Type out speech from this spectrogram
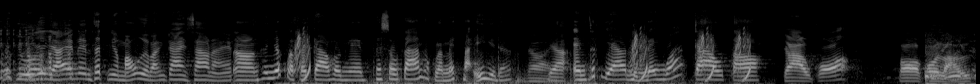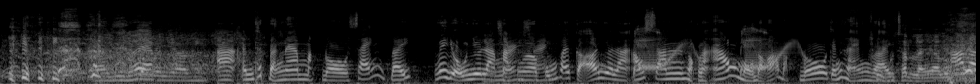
Thấy chưa? Vậy dạ em em thích người mẫu người bạn trai sao nè em? À, Thứ nhất là phải cao hơn em Mét 68 hoặc là mét 7 gì đó. Rồi. Dạ em thích da đừng đen quá Cao to. Cao có to coi lợi. Rồi gì nữa em? Um, à em thích bạn nam mặc đồ sáng một tí. Ví dụ như là Sáng, mặc ờ, sáng. cũng phải cỡ như là áo xanh hoặc là áo màu đỏ bạc đô chẳng hạn vậy. Không xanh lẹ luôn. À là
